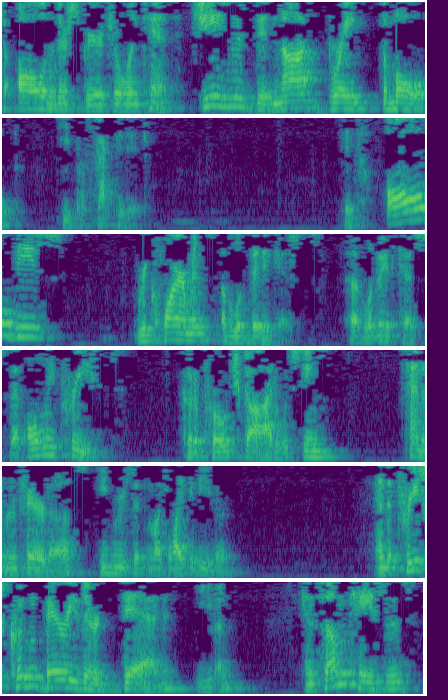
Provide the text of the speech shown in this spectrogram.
to all of their spiritual intent. Jesus did not break the mold. He perfected it. Okay. All these requirements of Leviticus, of Leviticus, that only priests could approach God, which seems kind of unfair to us. Hebrews didn't much like it either. And the priests couldn't bury their dead, even. In some cases,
